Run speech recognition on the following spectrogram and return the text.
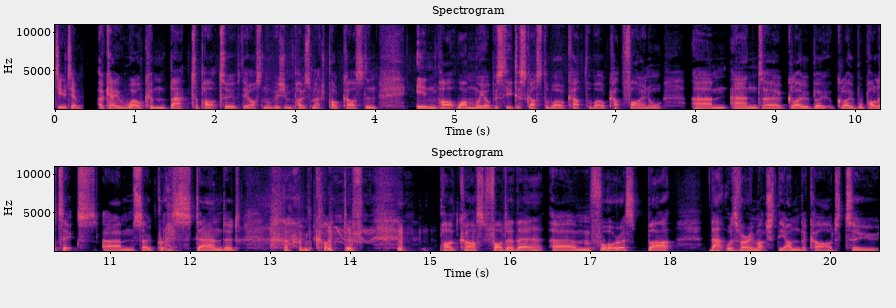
to you, Tim. Okay, welcome back to part two of the Arsenal Vision post match podcast. And in part one, we obviously discussed the World Cup, the World Cup final, um, and uh, global global politics. Um, so pretty standard um, kind of podcast fodder there um, for us. But that was very much the undercard to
